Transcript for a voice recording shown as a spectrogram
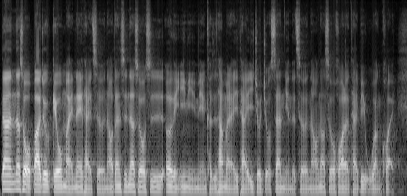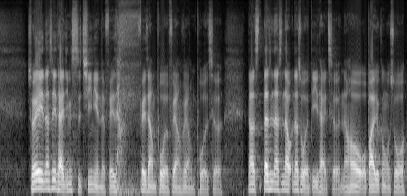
但那时候我爸就给我买那台车，然后但是那时候是二零一零年，可是他买了一台一九九三年的车，然后那时候花了台币五万块，所以那是一台已经十七年的非常 非常破的非常非常破的车。那但是那是那那是我的第一台车，然后我爸就跟我说。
